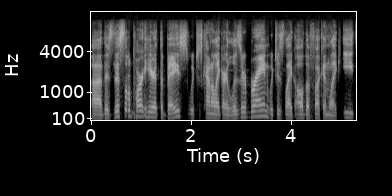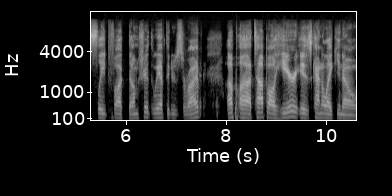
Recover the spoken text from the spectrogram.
Uh, there's this little part here at the base, which is kind of like our lizard brain, which is like all the fucking like eat, sleep, fuck, dumb shit that we have to do to survive. Up uh, top all here is kind of like you know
